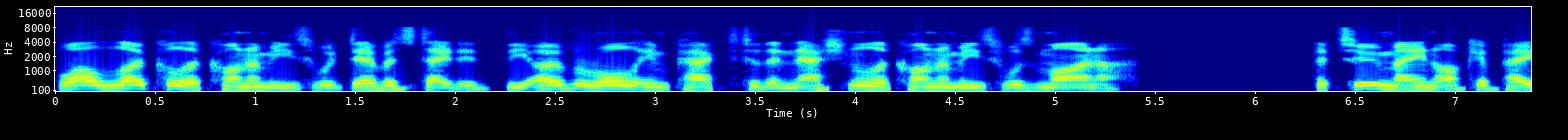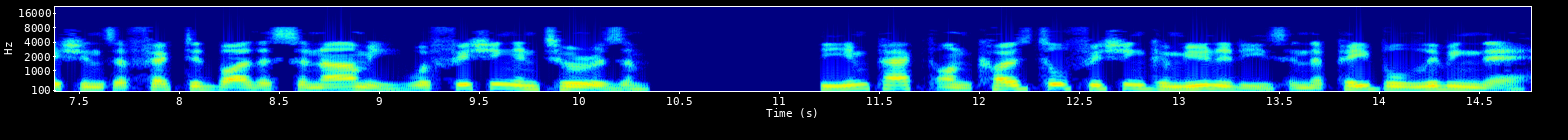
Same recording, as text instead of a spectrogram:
While local economies were devastated, the overall impact to the national economies was minor. The two main occupations affected by the tsunami were fishing and tourism. The impact on coastal fishing communities and the people living there,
